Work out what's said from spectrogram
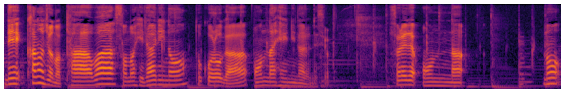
ん。で、彼女のたは、その左のところが女編になるんですよ。それで女の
